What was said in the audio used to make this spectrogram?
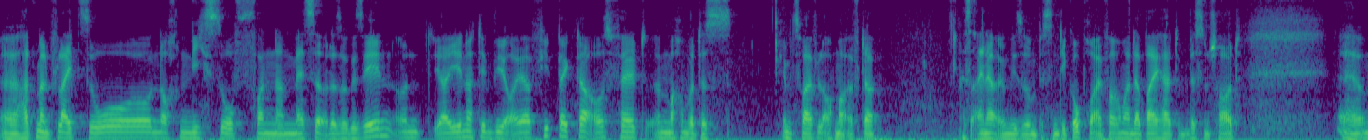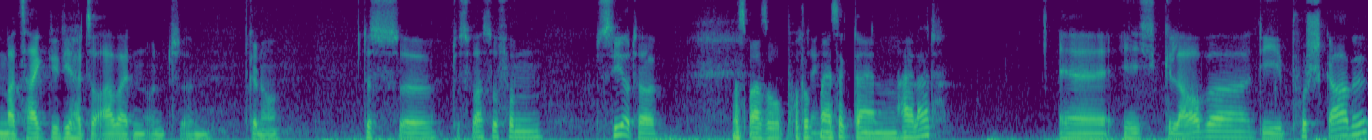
Äh, hat man vielleicht so noch nicht so von einer Messe oder so gesehen und ja, je nachdem wie euer Feedback da ausfällt, äh, machen wir das im Zweifel auch mal öfter, dass einer irgendwie so ein bisschen die GoPro einfach immer dabei hat, ein bisschen schaut äh, und mal zeigt, wie wir halt so arbeiten und ähm, genau das, äh, das war so vom Theater. Was war so produktmäßig dein Highlight? Äh, ich glaube die Push-Gabel.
